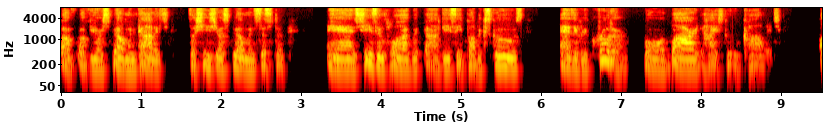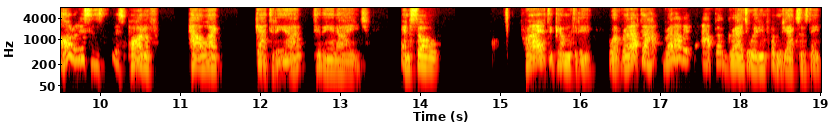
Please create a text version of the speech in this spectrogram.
of, of your Spelman College. So she's your Spelman sister. And she's employed with uh, DC Public Schools as a recruiter for Bard High School College. All of this is, is part of how I got to the, to the NIH. And so prior to coming to the, well, right after, right after, after graduating from Jackson State,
